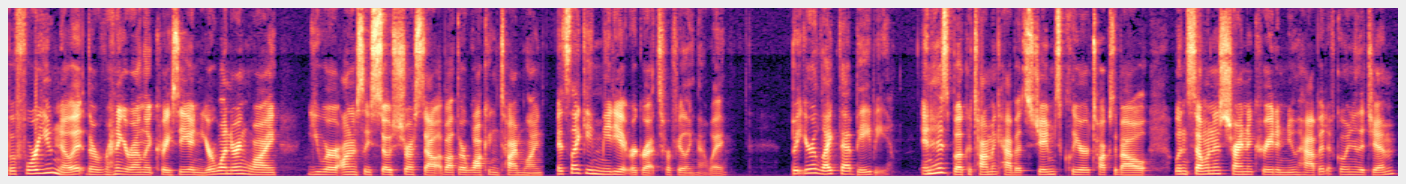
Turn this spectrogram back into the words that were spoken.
Before you know it, they're running around like crazy, and you're wondering why you were honestly so stressed out about their walking timeline. It's like immediate regrets for feeling that way. But you're like that baby. In his book, Atomic Habits, James Clear talks about when someone is trying to create a new habit of going to the gym,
